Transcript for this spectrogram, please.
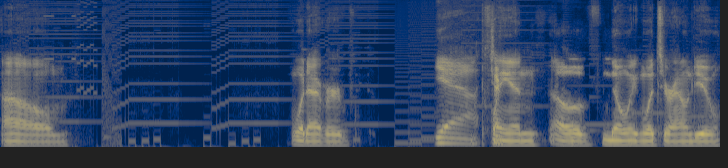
Um. Whatever yeah. check- plan of knowing what's around you.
